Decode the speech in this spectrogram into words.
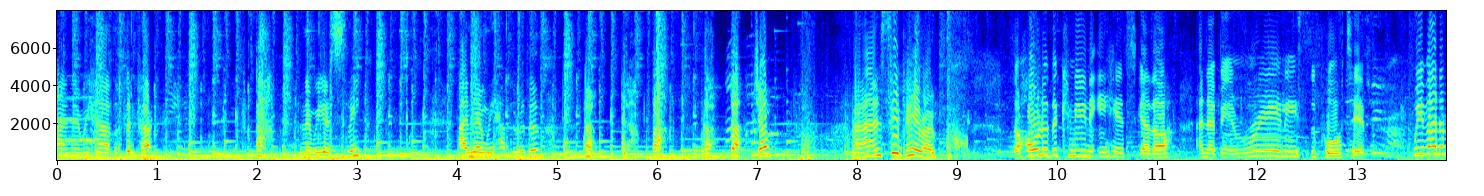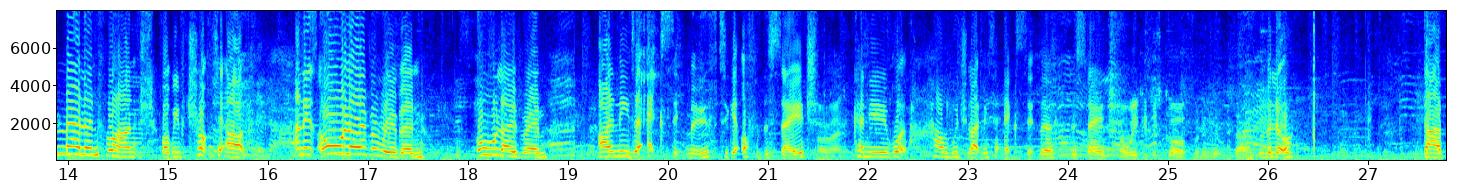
And then we have the flip flap. And then we go to sleep. And then we have the rhythm. Ba, ba, ba, ba, ba, jump. And superhero. The whole of the community here together and they're being really supportive. We've had a melon for lunch, but we've chopped it up and it's all over Ruben. It's all over him. I need an exit move to get off of the stage. All right. Can you, what, how would you like me to exit the, the stage? Or we could just go off with a little dab. With a little dab.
